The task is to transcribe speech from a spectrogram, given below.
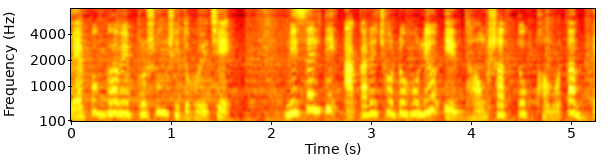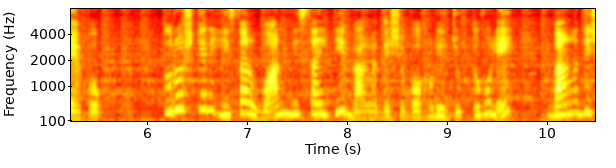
ব্যাপকভাবে প্রশংসিত হয়েছে। মিসাইলটি আকারে ছোট হলেও এর ধ্বংসাত্মক ক্ষমতা ব্যাপক। তুরস্কের হিসার ওয়ান মিসাইলটি বাংলাদেশে বহরে যুক্ত হলে বাংলাদেশ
